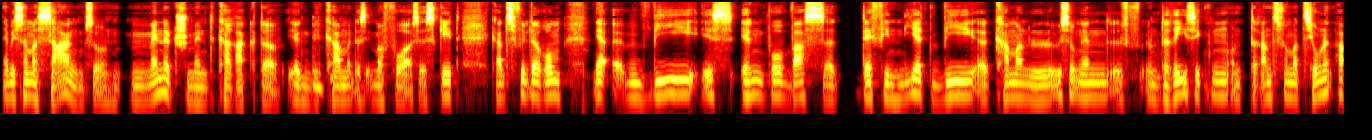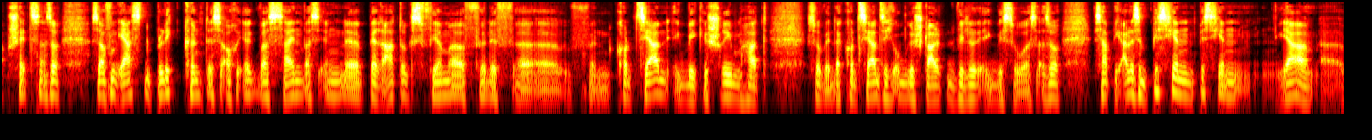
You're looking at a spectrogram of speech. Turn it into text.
ja, wie soll man sagen, so ein Management-Charakter. Irgendwie mhm. kam mir das immer vor. Also es geht ganz viel darum, ja, wie ist irgendwo was äh, definiert, wie äh, kann man Lösungen und Risiken und Transformationen abschätzen. Also, also auf den ersten Blick könnte es auch irgendwas sein, was irgendeine Beratungsfirma für, eine, äh, für einen Konzern irgendwie geschrieben hat. So wenn der Konzern sich umgestalten will oder irgendwie sowas. Also das habe ich alles ein bisschen, bisschen, ja, äh.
